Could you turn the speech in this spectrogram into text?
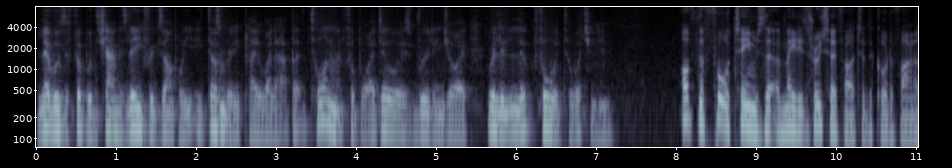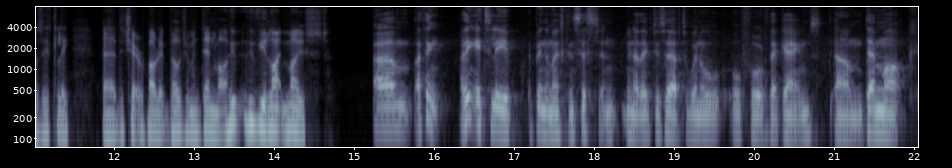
levels of football, the Champions League, for example, he, doesn't really play well at, but tournament football, I do always really enjoy, really look forward to watching him. Of the four teams that have made it through so far to the quarterfinals, Italy, uh, the Czech Republic, Belgium, and Denmark, who who've you liked most? Um, I think I think Italy have been the most consistent. You know, they've deserved to win all, all four of their games. Um, Denmark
